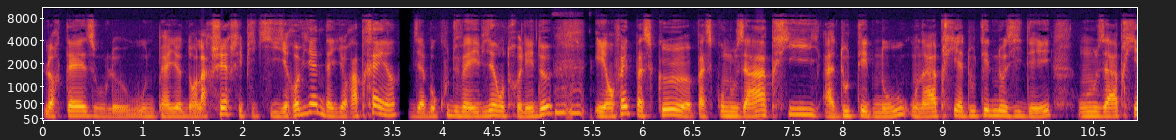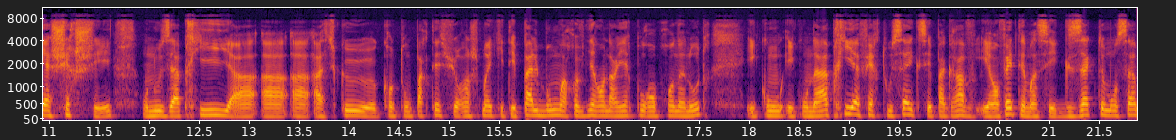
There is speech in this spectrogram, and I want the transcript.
leur thèse ou, le, ou une période dans la recherche et puis qui reviennent d'ailleurs après. Hein. Il y a beaucoup de va-et-vient entre les deux. Mm-hmm. Et en fait, parce que parce qu'on nous a appris à douter de nous, on a appris à douter de nos idées, on nous a appris à chercher, on nous a appris à, à, à, ce que quand on partait sur un chemin qui n'était pas le bon, à revenir en arrière pour en prendre un autre, et qu'on et qu'on a appris à faire tout ça et que c'est pas grave. Et en fait, eh ben, c'est exactement ça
